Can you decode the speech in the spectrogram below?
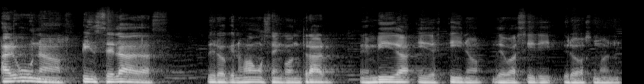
algunas pinceladas de lo que nos vamos a encontrar en vida y destino de Vasily Grossman?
